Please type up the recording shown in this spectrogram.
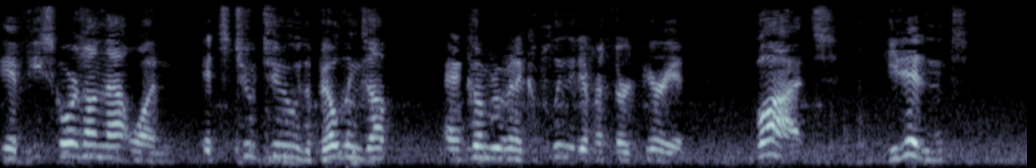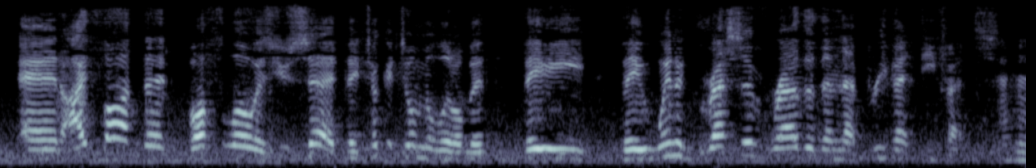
if he scores on that one, it's two two. The building's up, and it could have been a completely different third period. But he didn't, and I thought that Buffalo, as you said, they took it to him a little bit. They they went aggressive rather than that prevent defense, hmm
